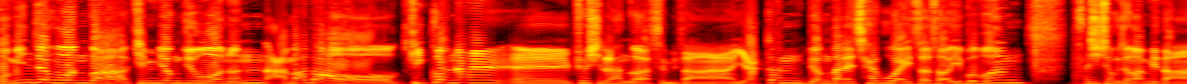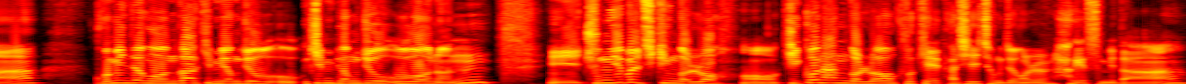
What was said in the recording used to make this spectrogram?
고민정 의원과 김병주 의원은 아마도 기권을 에, 표시를 한 것 같습니다. 약간 명단에 착오가 있어서 이 부분 다시 정정합니다. 고민정 의원과 김병주 우- 김병주 의원은 이 중립을 지킨 걸로 어, 기권한 걸로 그렇게 다시 정정을 하겠습니다.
